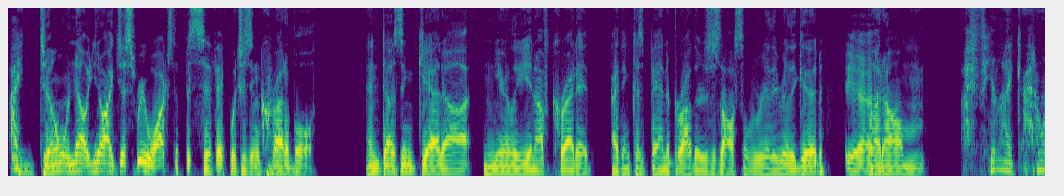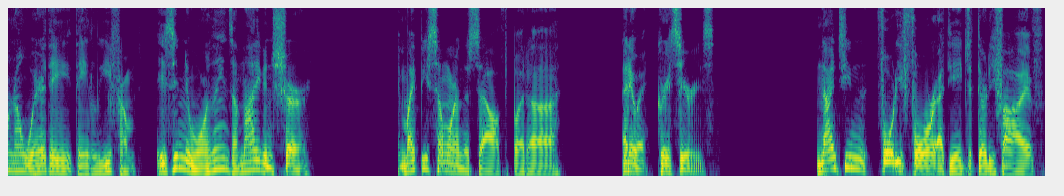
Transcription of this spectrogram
I don't know. You know, I just rewatched The Pacific, which is incredible and doesn't get uh, nearly enough credit. I think because Band of Brothers is also really, really good. Yeah. But um, I feel like I don't know where they they leave from. Is it New Orleans? I'm not even sure. It might be somewhere in the South. But uh, anyway, great series. 1944, at the age of 35,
